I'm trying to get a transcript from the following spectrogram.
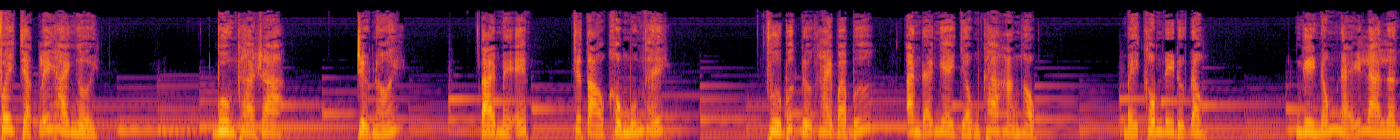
vây chặt lấy hai người. Buông Kha ra, Triệu nói: Tại mày ép, chứ tao không muốn thấy Vừa bước được hai ba bước, anh đã nghe giọng Kha hằng học: Mày không đi được đâu. Nghi nóng nảy la lên:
